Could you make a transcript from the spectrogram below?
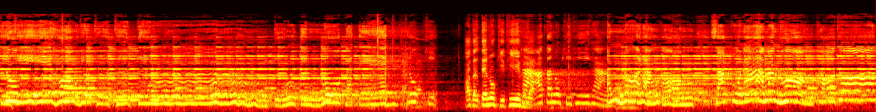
ที่ที่ห้องอยู่ถือถือตึงตึงตินหมูกระเตลูกคิด เอาตั้งแต่นกกี่ทีพุ่นค่ะละเอาตะนุขีทีค่ะ อันนอดังกอง สักกูน้ามันห้องเขาท้อง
